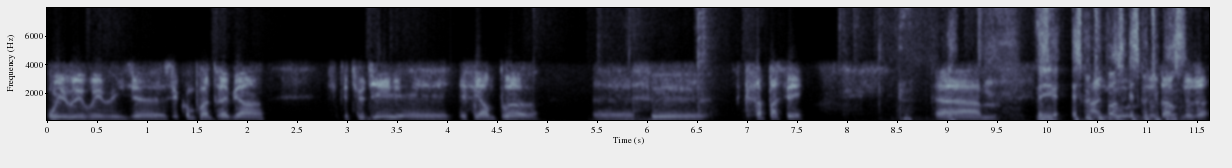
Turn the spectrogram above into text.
Oui, oui, oui, oui, je, je comprends très bien ce que tu dis et, et c'est un peu euh, ce, ce que ça passait. Euh, Est-ce que, tu nous, penses, est-ce que tu a- penses, nous a-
